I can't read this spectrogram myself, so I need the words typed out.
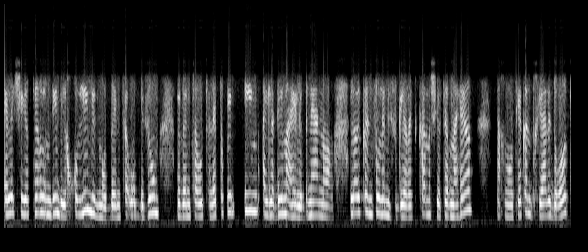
אלה שיותר לומדים ויכולים ללמוד באמצעות בזום ובאמצעות הלפטופים. אם הילדים האלה, בני הנוער, לא ייכנסו למסגרת כמה שיותר מהר, אנחנו תהיה כאן בכייה לדורות,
